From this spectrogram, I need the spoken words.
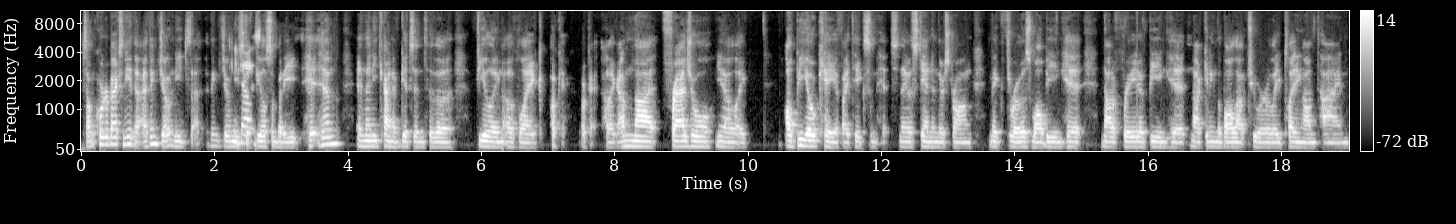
some quarterbacks need that. I think Joe needs that. I think Joe he needs does. to feel somebody hit him and then he kind of gets into the feeling of like okay, okay, like I'm not fragile, you know, like I'll be okay if I take some hits. And they'll stand in there strong, make throws while being hit, not afraid of being hit, not getting the ball out too early, playing on time.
